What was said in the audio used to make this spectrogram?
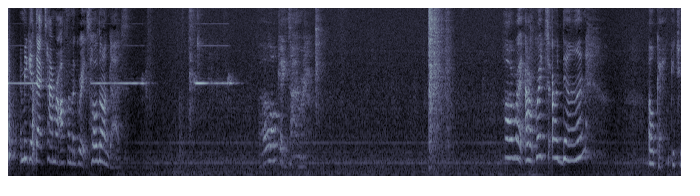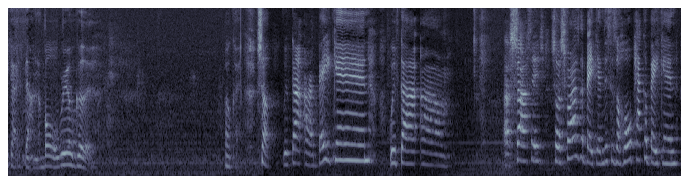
Let me get that timer off on the grits. Hold on, guys. Okay, timer. All right, our grits are done. Okay, get you guys down the bowl real good. Okay, so we've got our bacon, we've got um, our sausage. So as far as the bacon, this is a whole pack of bacon.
